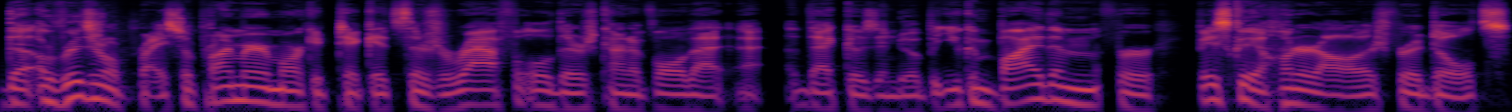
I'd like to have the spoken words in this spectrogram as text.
the original price, so primary market tickets, there's a raffle, there's kind of all that uh, that goes into it, but you can buy them for basically $100 for adults,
